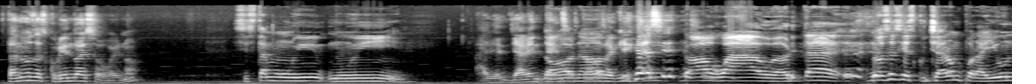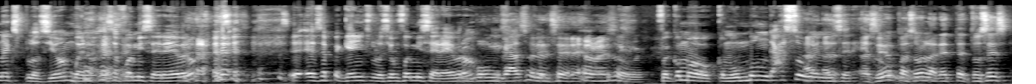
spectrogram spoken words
estamos descubriendo eso, güey, ¿no? sí está muy muy Ay, bien- ya bien no, tensos no, todos aquí. no, wow, ahorita eh, no sé si escucharon por ahí una explosión, bueno, esa fue mi cerebro. E- Esa pequeña explosión fue mi cerebro. Un bongazo en el cerebro eso, güey. Fue como, como un bongazo, güey, en el cerebro. Así me pasó, la neta. Entonces,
